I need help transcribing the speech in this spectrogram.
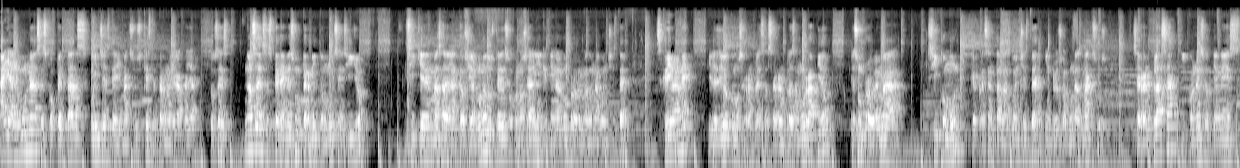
hay algunas escopetas Winchester y Maxus que este perno llega a fallar. Entonces, no se desesperen, es un pernito muy sencillo. Si quieren más adelante o si alguno de ustedes o conoce a alguien que tiene algún problema de una Winchester, escríbanme y les digo cómo se reemplaza. Se reemplaza muy rápido, es un problema sí común que presentan las Winchester, incluso algunas Maxus. Se reemplaza y con eso tienes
